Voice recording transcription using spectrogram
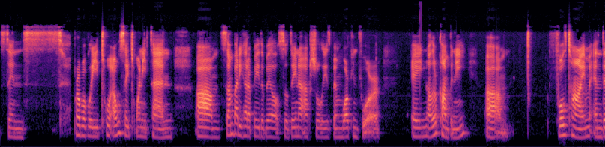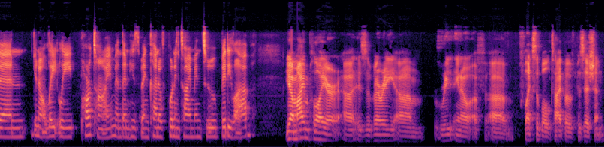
since probably tw- I would say 2010. Um, somebody had to pay the bill, so Dana actually has been working for another company um, full time, and then you know lately part time, and then he's been kind of putting time into Bitty Lab. Yeah, my employer uh, is a very um, re, you know a, a uh, flexible type of position.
